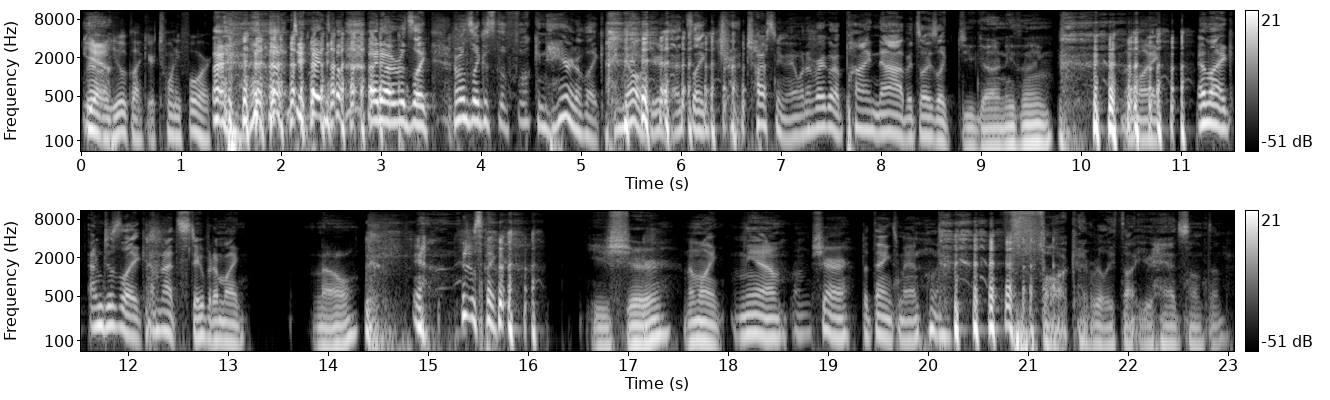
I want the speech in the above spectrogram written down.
Yeah. Oh, you look like you're 24. dude, I know. I know. Everyone's like, everyone's like, it's the fucking hair, and I'm like, I know, dude. It's like, tr- trust me, man. Whenever I go to Pine Knob, it's always like, do you got anything? And I'm like, and like, I'm just like, I'm not stupid. I'm like, no. You know, they're just like, you sure? And I'm like, yeah, I'm sure, but thanks, man. Fuck, I really thought you had something.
